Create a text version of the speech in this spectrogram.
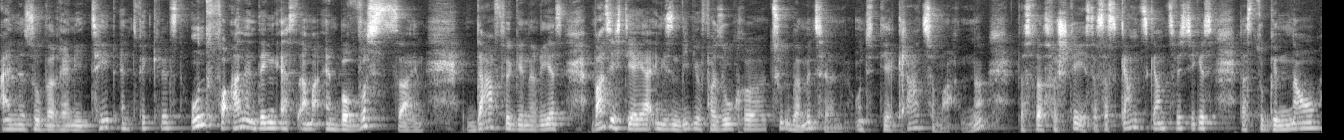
eine Souveränität entwickelst und vor allen Dingen erst einmal ein Bewusstsein dafür generierst, was ich dir ja in diesem Video versuche zu übermitteln und dir klar zu machen, ne? dass du das verstehst, dass das ganz, ganz wichtig ist, dass du genau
